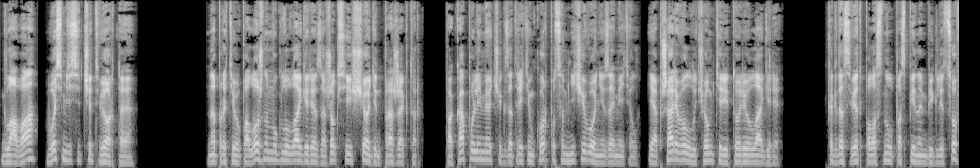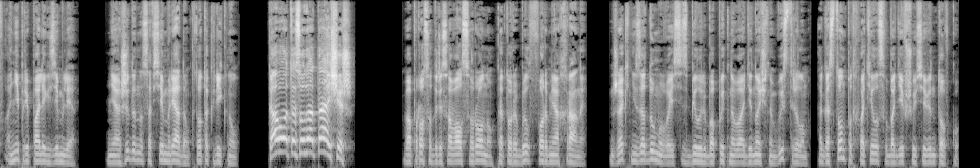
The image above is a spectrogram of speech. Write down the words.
Глава 84. На противоположном углу лагеря зажегся еще один прожектор, пока пулеметчик за третьим корпусом ничего не заметил и обшаривал лучом территорию лагеря. Когда свет полоснул по спинам беглецов, они припали к земле. Неожиданно совсем рядом кто-то крикнул. «Кого ты сюда тащишь?» Вопрос адресовался Рону, который был в форме охраны. Джек, не задумываясь, сбил любопытного одиночным выстрелом, а Гастон подхватил освободившуюся винтовку.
